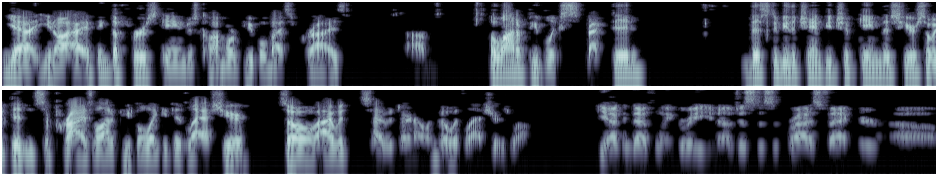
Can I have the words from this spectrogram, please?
yeah, you know, I think the first game just caught more people by surprise. Um, a lot of people expected this to be the championship game this year, so it didn't surprise a lot of people like it did last year. So I would side with Darnell and go with last year as well. Yeah, I can definitely agree. You know, just the surprise factor um,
